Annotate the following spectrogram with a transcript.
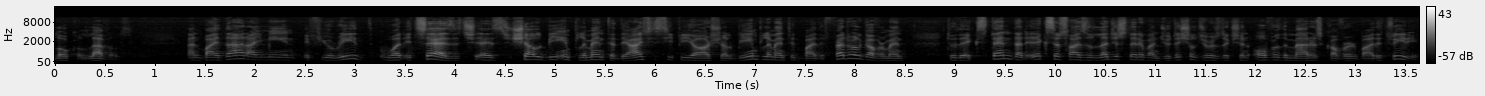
local levels. And by that, I mean, if you read what it says, it says, shall be implemented. The ICCPR shall be implemented by the federal government to the extent that it exercises legislative and judicial jurisdiction over the matters covered by the treaty,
